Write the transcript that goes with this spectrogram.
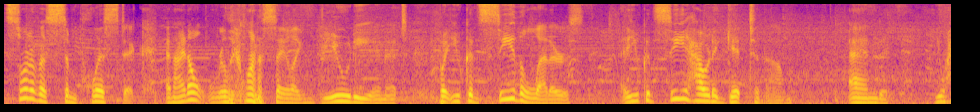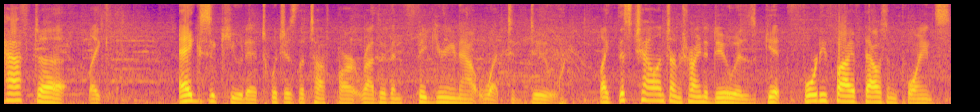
sort of a simplistic, and I don't really want to say like beauty in it, but you could see the letters, and you could see how to get to them, and you have to like execute it, which is the tough part, rather than figuring out what to do. Like this challenge I'm trying to do is get 45,000 points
